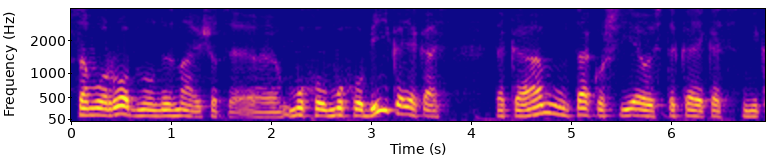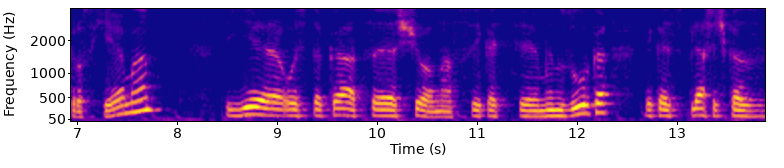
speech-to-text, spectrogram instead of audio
саморобну, не знаю, що це, е, мухо, мухобійка якась. Така. Також є ось така якась мікросхема. Є ось така, це що? У нас якась е, мензурка, якась пляшечка з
